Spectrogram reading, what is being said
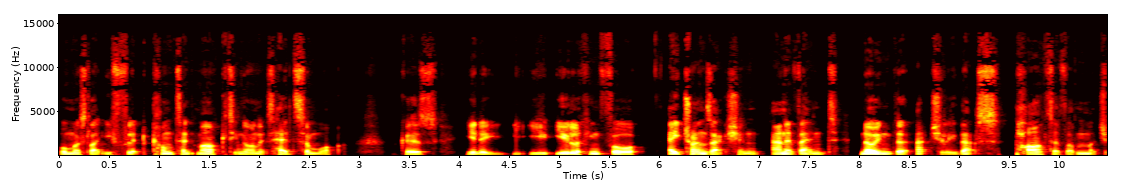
almost like you flipped content marketing on its head somewhat because you know you, you're looking for a transaction, an event, knowing that actually that's part of a much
